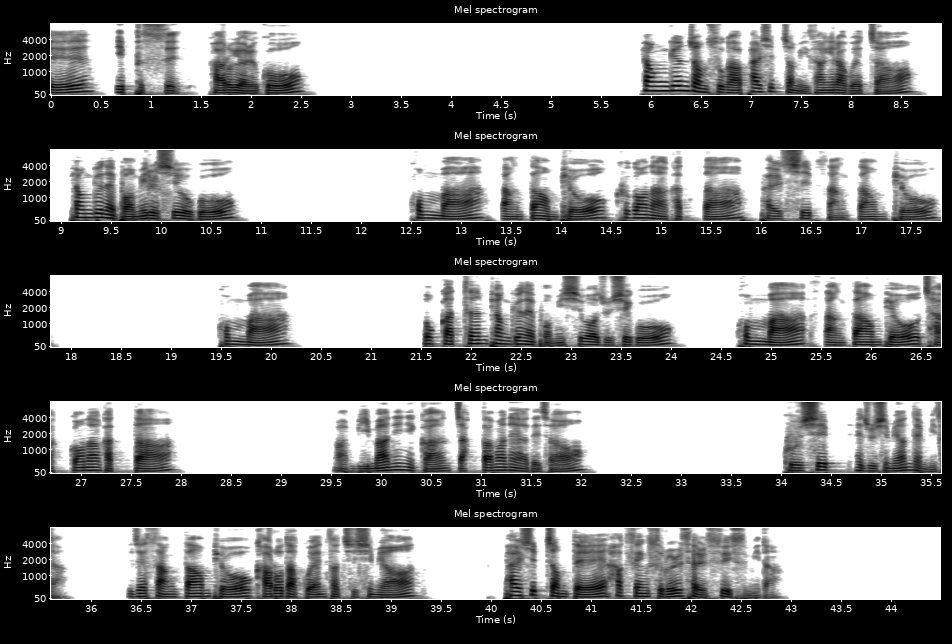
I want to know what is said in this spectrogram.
ifs 가로 열고 평균 점수가 80점 이상이라고 했죠. 평균의 범위를 씌우고 콤마 쌍따옴표 크거나 같다 80 쌍따옴표 콤마 똑같은 평균의 범위 씌워주시고 콤마 쌍따옴표 작거나 같다. 아 미만이니까 작다만 해야 되죠. 90 해주시면 됩니다. 이제 쌍따옴표 가로 닫고 엔터 치시면 80점대의 학생 수를 셀 수 있습니다.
